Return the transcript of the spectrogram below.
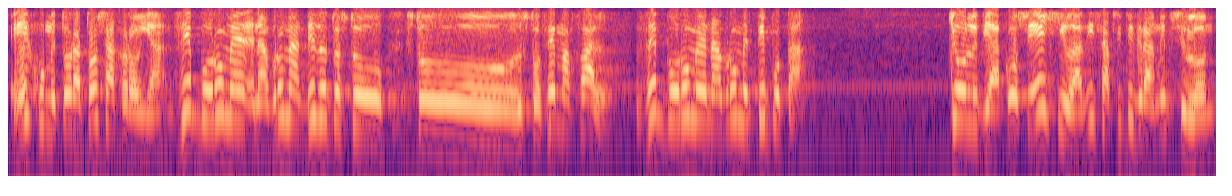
Έχουμε τώρα τόσα χρόνια, δεν μπορούμε να βρούμε αντίδοτο στο, στο, στο θέμα φαλ. Δεν μπορούμε να βρούμε τίποτα. Και ο Ολυμπιακός έχει δηλαδή σε αυτή τη γραμμή ψηλών,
